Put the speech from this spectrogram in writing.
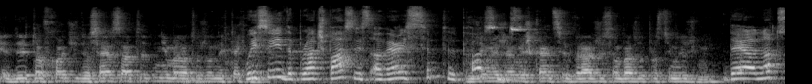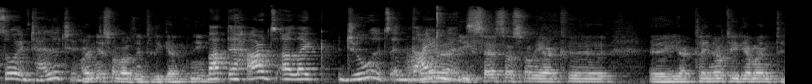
Kiedy to wchodzi do serca, to nie ma na to żadnych We technik. see the Brajbasis are very simple Widzimy, że persons. mieszkańcy Wradży są bardzo prostymi ludźmi. They are not so intelligent, Oni nie są bardzo inteligentni, but their hearts are like jewels and ale ich diamonds. serca są jak, y, y, jak klejnoty i diamenty.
